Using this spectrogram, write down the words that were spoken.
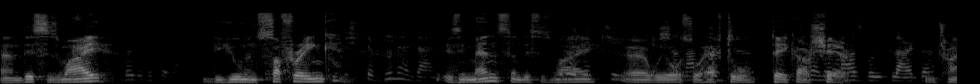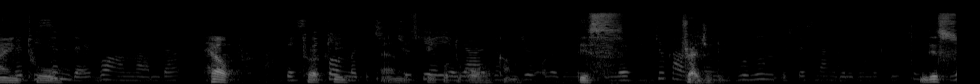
And this is why Böyle bir felaket. the human suffering İşte bu nedenle is immense, and this is why uh, we also have to take our share in trying to bizim de bu anlamda help Turkey and its people to overcome this için ve Türk halkının tragedy. bunun üstesinden gelebilmesi için In this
